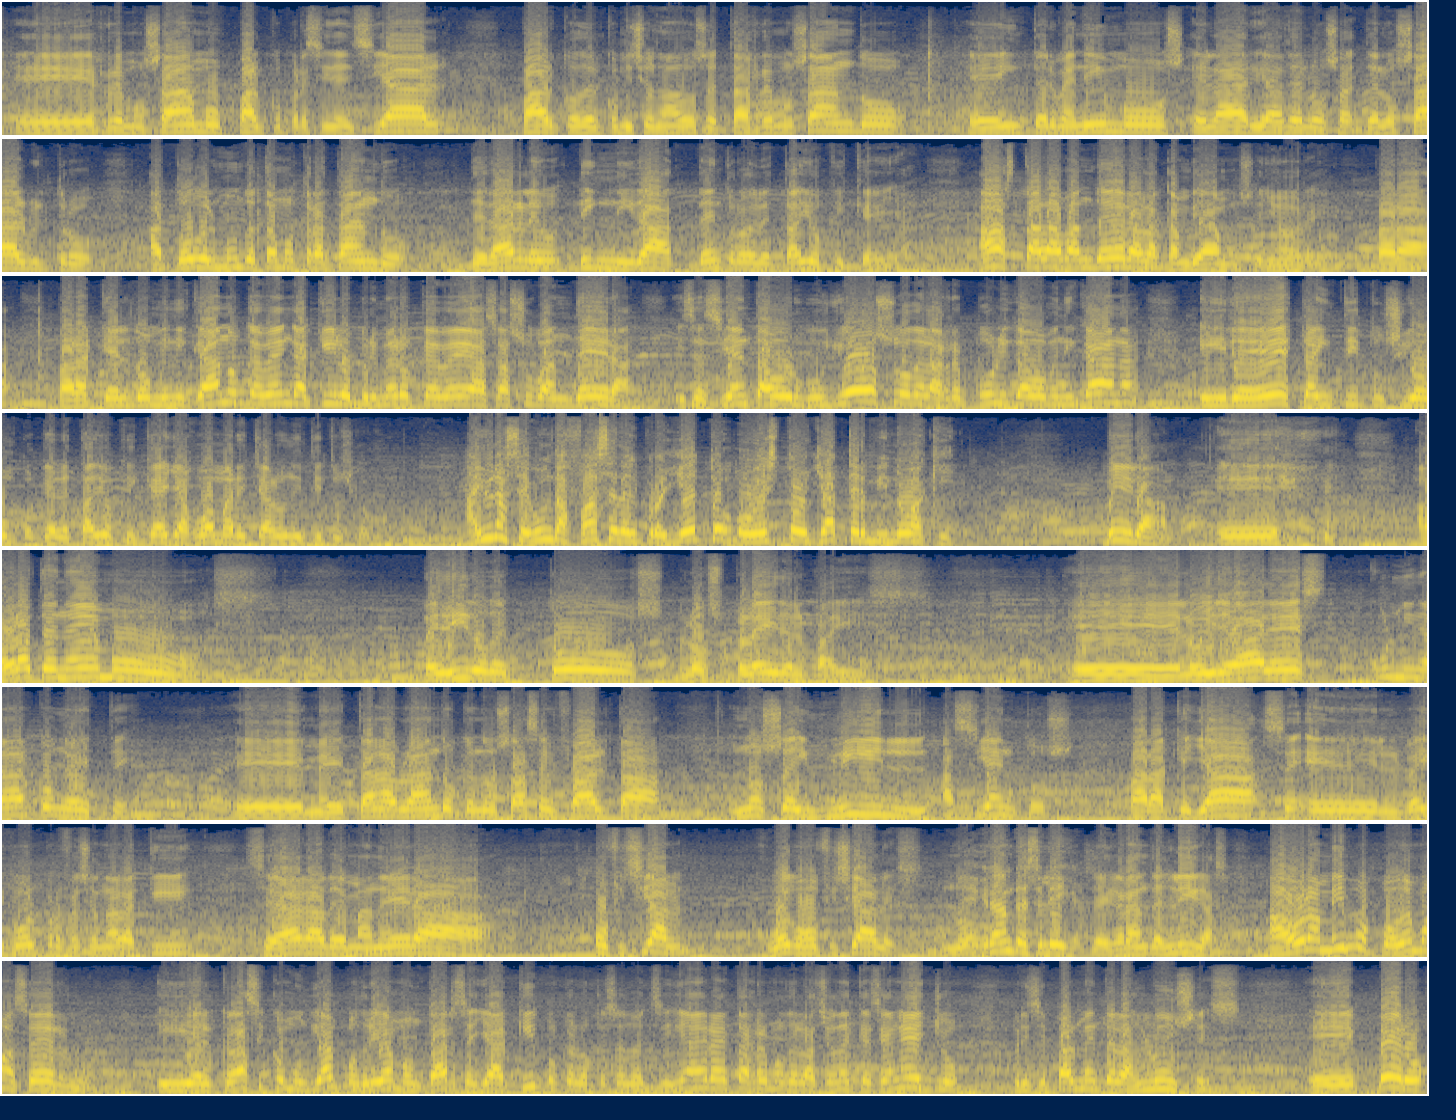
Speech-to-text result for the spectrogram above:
Eh, remozamos palco presidencial, parco del comisionado se está remozando, eh, intervenimos el área de los, de los árbitros, a todo el mundo estamos tratando de darle dignidad dentro del estadio Quiqueya. Hasta la bandera la cambiamos, señores, para, para que el dominicano que venga aquí lo primero que vea sea su bandera y se sienta orgulloso de la República Dominicana y de esta institución, porque el Estadio Quiqueya, Juan Marichal, es una institución. ¿Hay una segunda fase del proyecto o esto ya terminó aquí? Mira, eh, ahora tenemos pedido de todos los play del país. Eh, lo ideal es culminar con este. Eh, me están hablando que nos hacen falta unos 6 mil asientos para que ya el béisbol profesional aquí se haga de manera oficial, juegos oficiales. De grandes ligas. De grandes ligas. Ahora mismo podemos hacerlo y el Clásico Mundial podría montarse ya aquí porque lo que se nos exigía era estas remodelaciones que se han hecho, principalmente las luces. Eh, pero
